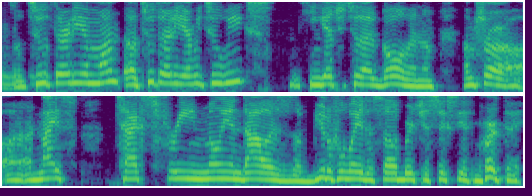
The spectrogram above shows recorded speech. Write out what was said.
mm-hmm. so 230 a month uh, 230 every two weeks can get you to that goal and i'm, I'm sure a, a nice tax-free million dollars is a beautiful way to celebrate your 60th birthday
